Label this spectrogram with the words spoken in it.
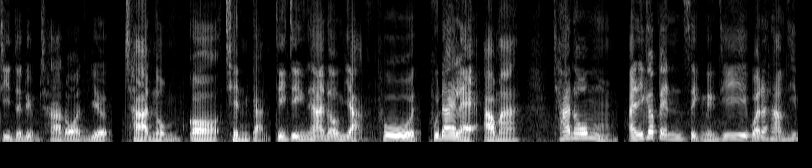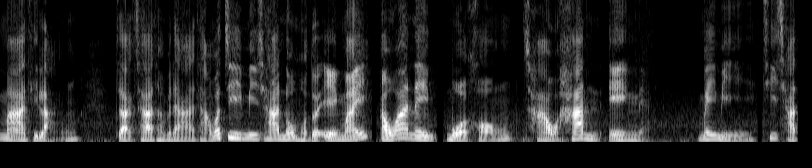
จีนจะดื่มชาร้อนเยอะชานมก็เช่นกัน จริง ๆ ชานมอยากพูดพูดได้แหละเอามา ชานม อันนี้ก็เป็นสิ่งหนึ่งที่วัฒนธรรมที่มาทีหลังจากชาธรรมดา ถามว่าจีนมีชานมของตัวเองไหม เอาว่าในหมวดของชาวฮั่นเองเนี่ยไม่มีที่ชัด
